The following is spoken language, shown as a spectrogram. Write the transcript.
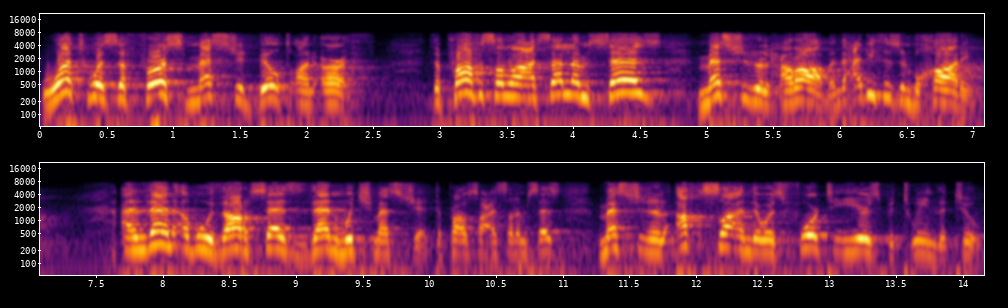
what was the first masjid built on earth? The Prophet sallallahu alaihi wasallam says Masjid al-Haram, and the hadith is in Bukhari. And then Abu Dhar says, then which masjid? The Prophet ﷺ says, Masjid al-Aqsa, and there was 40 years between the two.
